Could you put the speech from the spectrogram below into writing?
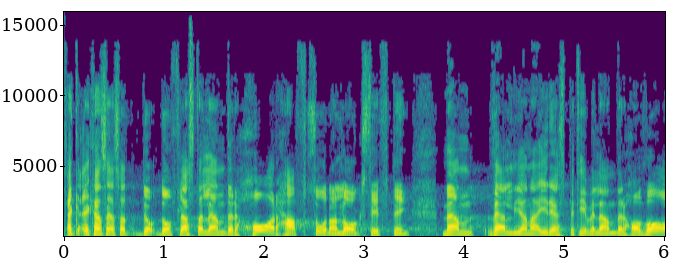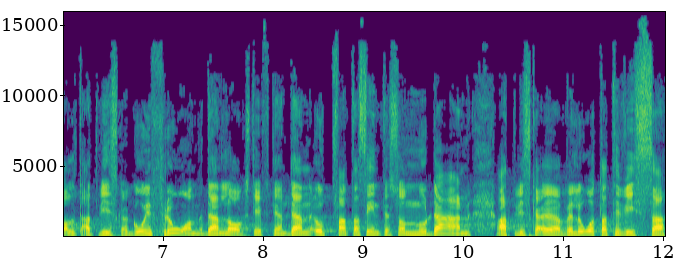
jag kan säga så att de, de flesta länder har haft sådan lagstiftning, men väljarna i respektive länder har valt att vi ska gå ifrån den lagstiftningen. Den uppfattas inte som modern, att vi ska överlåta till vissa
